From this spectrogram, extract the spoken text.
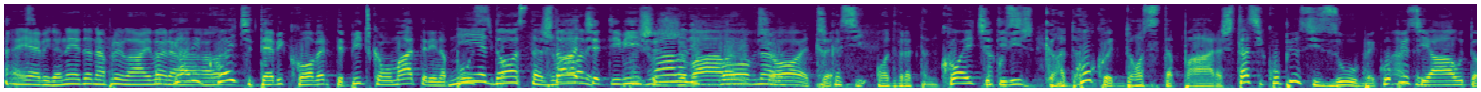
A jebi ga, ne da napravila Ajvara. Gari, a- koji će tebi koverte, pička mu materina, pusi. Nije pa- dosta žvalavi. Šta će ti pa više žvalavi žvalavi govnar. čoveče? Kakav si odvratan. Koji će Kako ti više... gadan. Koliko je dosta para? Šta si kupio si zube, kupio A, si auto,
